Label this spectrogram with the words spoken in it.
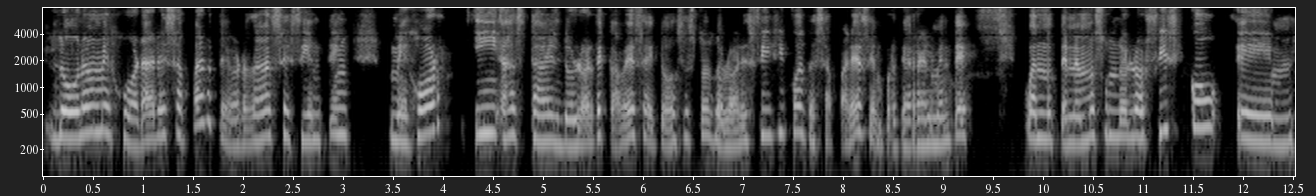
logran mejorar esa parte, ¿verdad? Se sienten mejor y hasta el dolor de cabeza y todos estos dolores físicos desaparecen, porque realmente cuando tenemos un dolor físico em,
